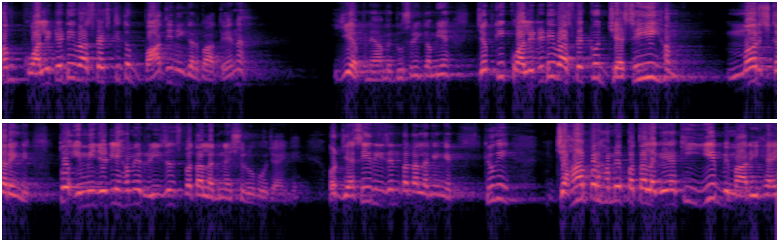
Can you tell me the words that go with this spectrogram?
हम क्वालिटेटिव एस्पेक्ट की तो बात ही नहीं कर पाते हैं ना। ये अपने आप में दूसरी कमी है। जबकि क्वालिटेटिव एस्पेक्ट को जैसे ही हम मर्ज करेंगे तो इमीडिएटली हमें रीजन पता लगने शुरू हो जाएँगे। और जैसे ही रीजन पता लगेंगे, क्योंकि जहाँ पर हमें पता लगेगा कि ये बीमारी है,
